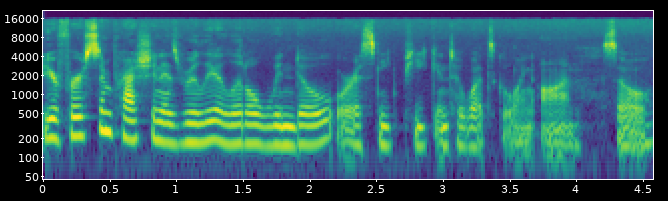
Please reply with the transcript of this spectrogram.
your first impression is really a little window or a sneak peek into what's going on. So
